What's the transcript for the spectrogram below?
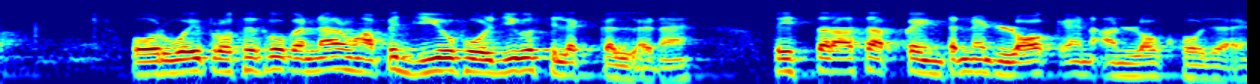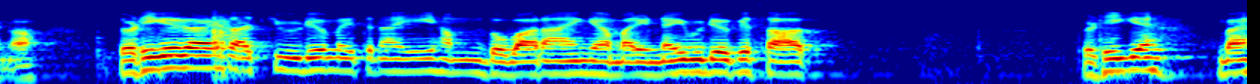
और वही प्रोसेस को करना है और वहाँ पे जियो फोर जी को सिलेक्ट कर लेना है। तो इस तरह से आपका इंटरनेट लॉक एंड अनलॉक हो जाएगा। तो ठीक है गाइस आज की वीडियो में इतना ही। हम दोबारा आएँगे हमारी नई वीडियो के साथ। तो ठीक है बाय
